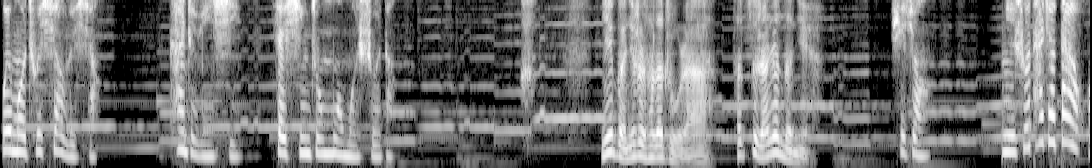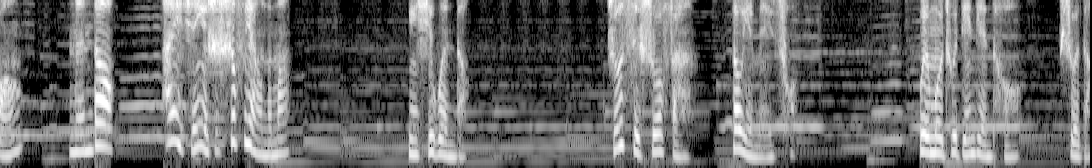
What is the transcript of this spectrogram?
魏莫初笑了笑，看着云溪，在心中默默说道：“你本就是他的主人，他自然认得你。”师兄，你说他叫大黄，难道他以前也是师傅养的吗？云溪问道。如此说法，倒也没错。魏莫初点点头，说道：“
